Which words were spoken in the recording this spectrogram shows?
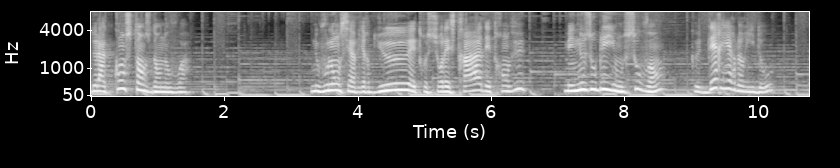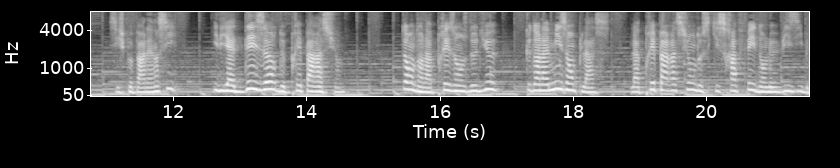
de la constance dans nos voies. Nous voulons servir Dieu, être sur l'estrade, être en vue, mais nous oublions souvent que derrière le rideau, si je peux parler ainsi, il y a des heures de préparation, tant dans la présence de Dieu que dans la mise en place, la préparation de ce qui sera fait dans le visible.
